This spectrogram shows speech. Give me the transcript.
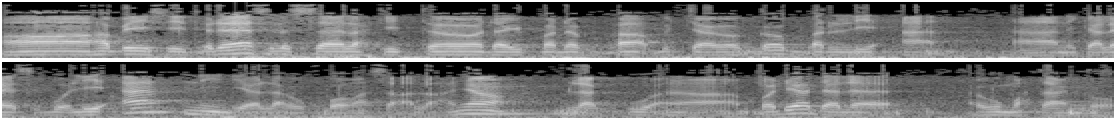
Ha, habis itu dah selesailah kita daripada bab bercara ke berlian. Ha ni kalau sebut li'an ni dia lah rupa masalahnya berlaku ha, apa dia dalam rumah tangga.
